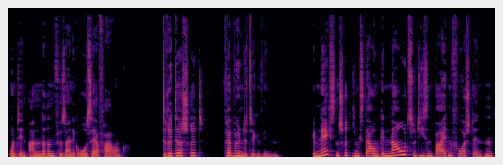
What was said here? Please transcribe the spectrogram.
und den anderen für seine große Erfahrung. Dritter Schritt Verbündete gewinnen. Im nächsten Schritt ging es darum, genau zu diesen beiden Vorständen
